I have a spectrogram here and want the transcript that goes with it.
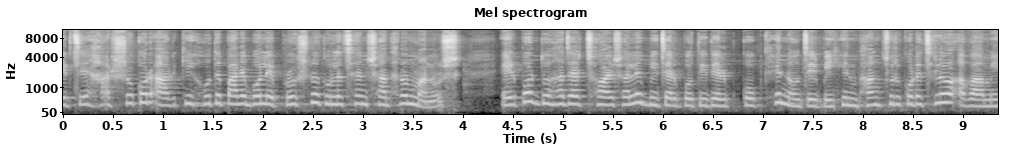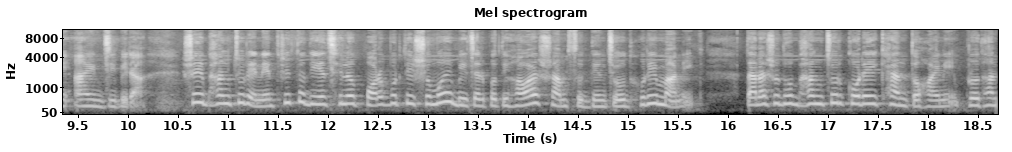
এর চেয়ে হাস্যকর আর কি হতে পারে বলে প্রশ্ন তুলেছেন সাধারণ মানুষ। এরপর দু হাজার ছয় সালে বিচারপতিদের কক্ষে নজিরবিহীন ভাঙচুর করেছিল আওয়ামী আইনজীবীরা। সেই ভাঙচুরে নেতৃত্ব দিয়েছিল পরবর্তী সময়ে বিচারপতি হওয়ার শামসুদ্দিন চৌধুরী মানিক। তারা শুধু ভাঙচুর করেই ক্ষান্ত হয়নি। প্রধান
